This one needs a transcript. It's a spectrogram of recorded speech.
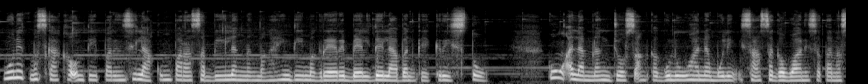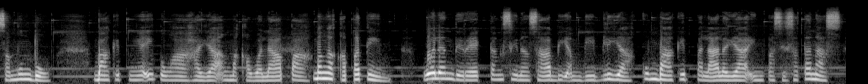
Ngunit mas kakaunti pa rin sila kumpara sa bilang ng mga hindi magre-rebelde laban kay Kristo. Kung alam ng Diyos ang kaguluhan na muling isasagawa ni Satanas sa mundo, bakit niya ito hahayaang makawala pa? Mga kapatid, Walang direktang sinasabi ang Biblia kung bakit palalayain pa si Satanas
